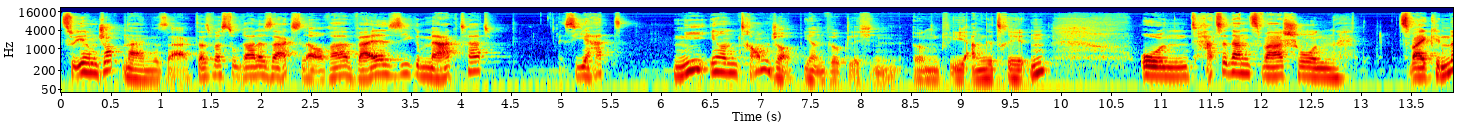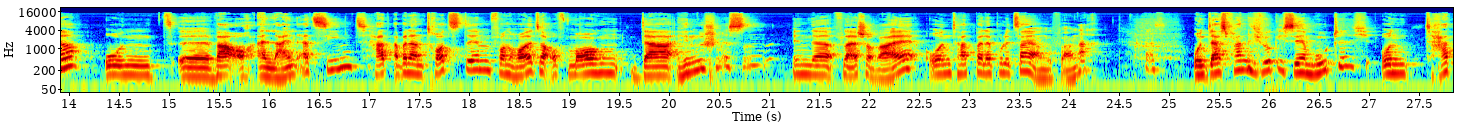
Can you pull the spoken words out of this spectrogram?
zu ihrem Job Nein gesagt. Das, was du gerade sagst, Laura, weil sie gemerkt hat, sie hat nie ihren Traumjob, ihren wirklichen, irgendwie angetreten. Und hatte dann zwar schon zwei Kinder und äh, war auch alleinerziehend, hat aber dann trotzdem von heute auf morgen da hingeschmissen in der Fleischerei und hat bei der Polizei angefangen. Ach, krass. Und das fand ich wirklich sehr mutig und hat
